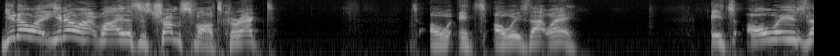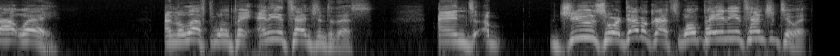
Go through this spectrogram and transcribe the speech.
You know what? You know what, why this is Trump's fault, correct? It's oh, it's always that way. It's always that way, and the left won't pay any attention to this. And uh, Jews who are Democrats won't pay any attention to it.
